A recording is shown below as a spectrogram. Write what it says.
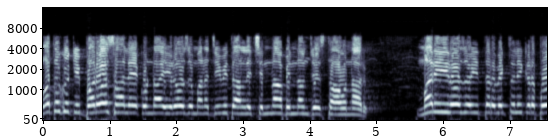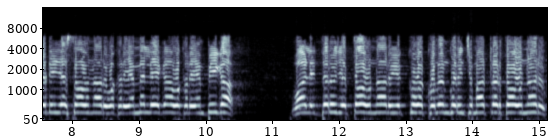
బతుకుకి భరోసా లేకుండా ఈరోజు మన జీవితాల్ని చిన్న భిన్నం చేస్తా ఉన్నారు. మరి ఈరోజు ఇద్దరు వ్యక్తులు ఇక్కడ పోటీ చేస్తా ఉన్నారు. ఒకరు ఎమ్మెల్యేగా ఒకరు ఎంపీగా. వాళ్ళిద్దరూ చెప్తా ఉన్నారు ఎక్కువ కులం గురించి మాట్లాడుతూ ఉన్నారు.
